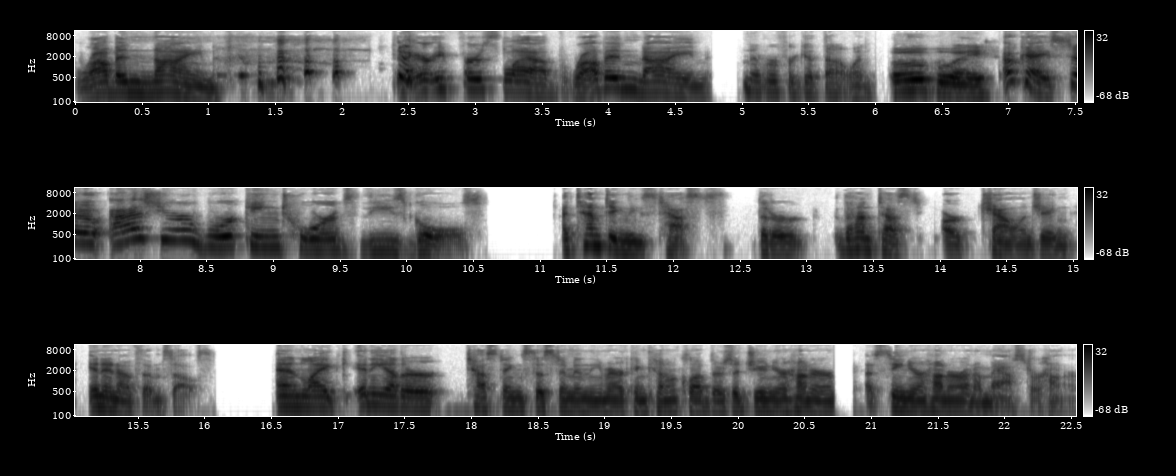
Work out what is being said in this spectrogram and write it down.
Robin Nine. the very first lab, Robin Nine. Never forget that one. Oh boy. Okay, so as you're working towards these goals, attempting these tests that are the hunt tests are challenging in and of themselves. And like any other testing system in the American Kennel Club, there's a junior hunter, a senior hunter, and a master hunter.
